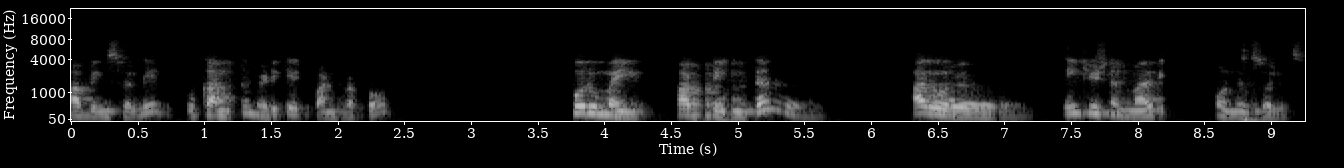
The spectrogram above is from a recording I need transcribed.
அப்படின்னு சொல்லி உட்காந்துட்டு மெடிடேட் பண்றப்போ பொறுமை அப்படின்ட்டு அது ஒரு இன்ஃபியூஷன் மாதிரி ஒண்ணு சொல்லுச்சு.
